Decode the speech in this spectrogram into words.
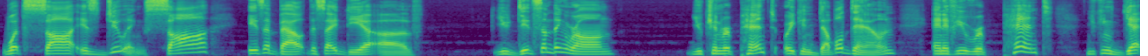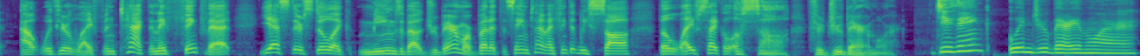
what Saw is doing. Saw is about this idea of you did something wrong, you can repent or you can double down. And if you repent, you can get out with your life intact. And I think that, yes, there's still like memes about Drew Barrymore, but at the same time, I think that we saw the life cycle of Saw through Drew Barrymore. Do you think when Drew Barrymore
